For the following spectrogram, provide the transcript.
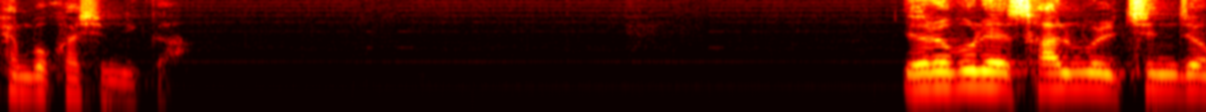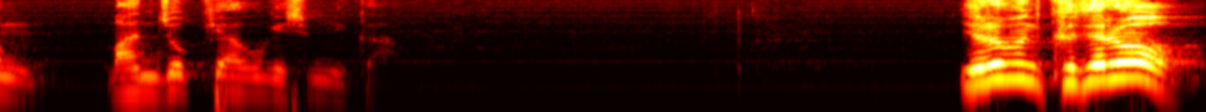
행복하십니까? 여러분의 삶을 진정 만족해 하고 계십니까? 여러분 그대로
